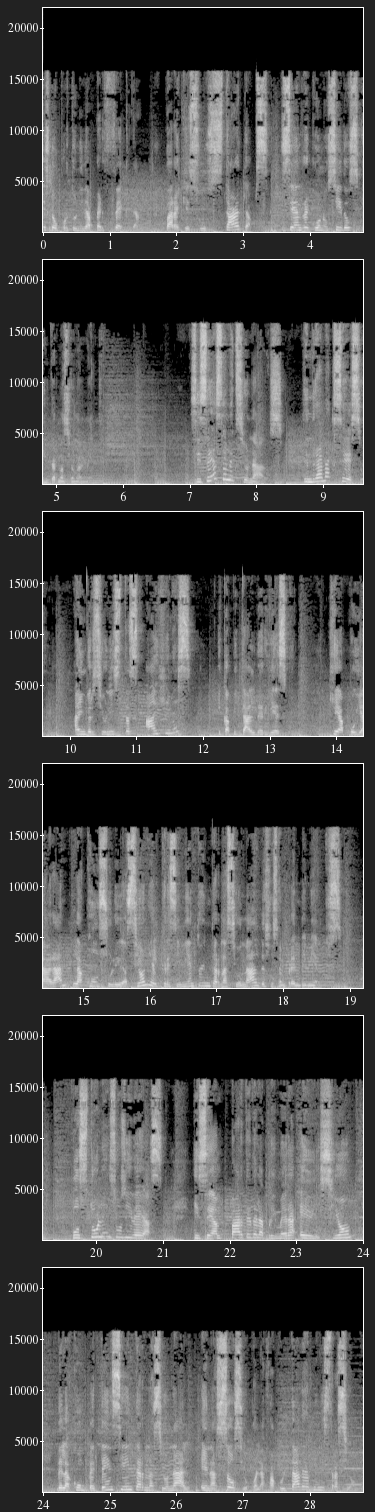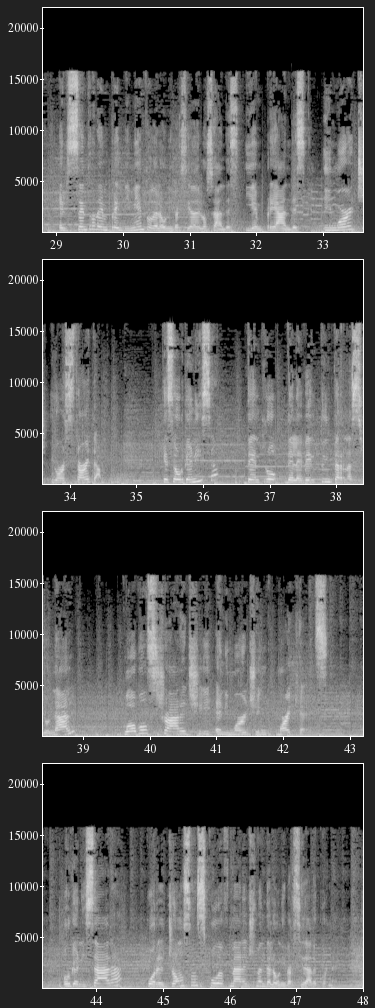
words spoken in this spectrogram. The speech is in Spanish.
es la oportunidad perfecta para que sus startups sean reconocidos internacionalmente. Si sean seleccionados, tendrán acceso a inversionistas ángeles y capital de riesgo que apoyarán la consolidación y el crecimiento internacional de sus emprendimientos. Postulen sus ideas y sean parte de la primera edición de la competencia internacional en asocio con la Facultad de Administración, el Centro de Emprendimiento de la Universidad de los Andes y Empreandes Emerge Your Startup, que se organiza dentro del evento internacional Global Strategy and Emerging Markets, organizada por el Johnson School of Management de la Universidad de Cornell.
